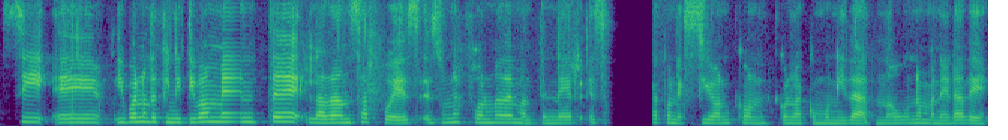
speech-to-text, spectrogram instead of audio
Sí, eh, y bueno, definitivamente la danza pues es una forma de mantener esa conexión con, la comunidad, ¿no? Una manera de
